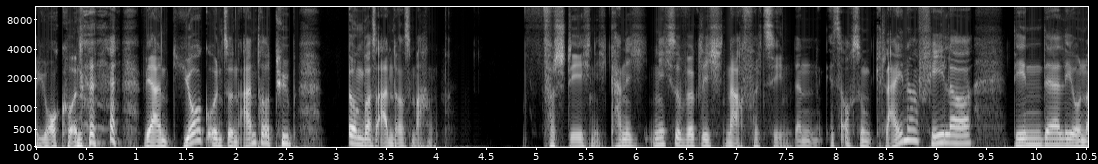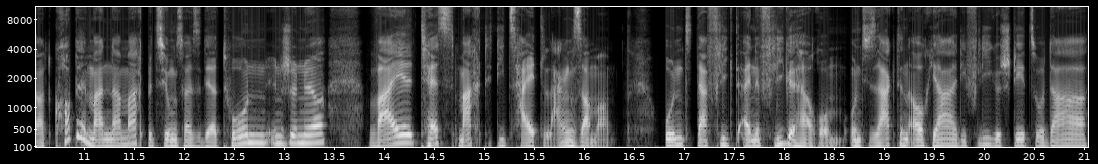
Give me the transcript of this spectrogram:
Jorkon, während York und so ein anderer Typ irgendwas anderes machen. Verstehe ich nicht, kann ich nicht so wirklich nachvollziehen. Dann ist auch so ein kleiner Fehler, den der Leonard Koppelmann da macht, beziehungsweise der Toningenieur, weil Tess macht die Zeit langsamer und da fliegt eine Fliege herum. Und sie sagt dann auch, ja, die Fliege steht so da,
